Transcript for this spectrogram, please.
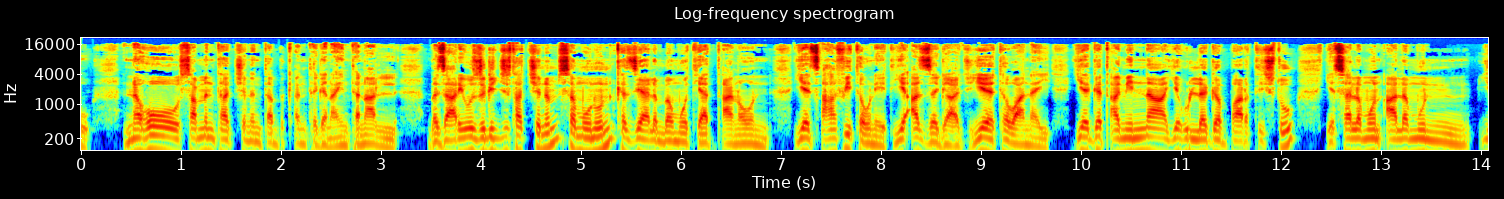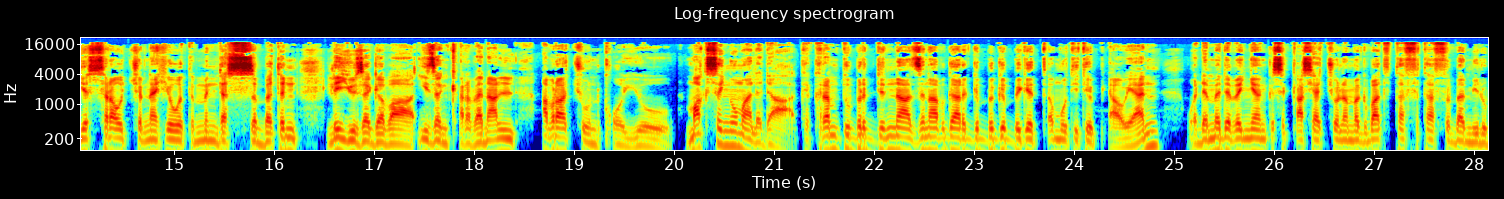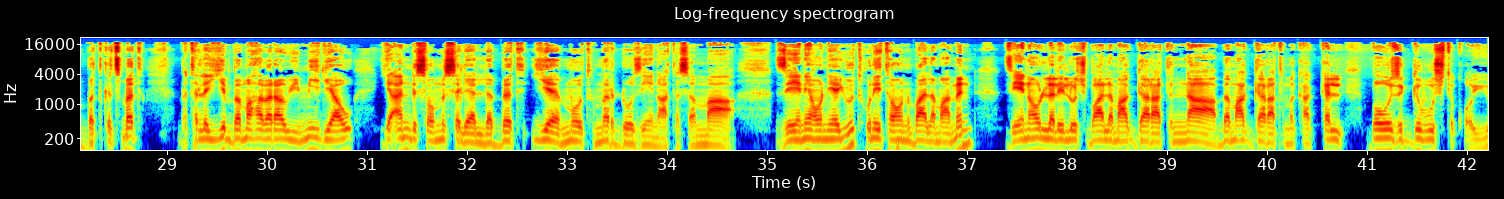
እነሆ ሳምንታችንን ጠብቀን ተገናኝተናል። በዛሬው ዝግጅታችንም ሰሞኑን ከዚህ ዓለም በሞት ያጣነውን የጸሐፊ ተውኔት፣ የአዘጋጅ፣ የተዋናይ፣ የገጣሚና የሁለገብ አርቲስቱ የሰለሞን ዓለሙን የሥራዎችና ሕይወት የምንዳስስበትን ልዩ ዘገባ ይዘን ቀርበናል። አብራችሁን ቆዩ። ማክሰኞ ማለዳ ከክረምቱ ብርድና ዝናብ ጋር ግብግብ የገጠሙት ኢትዮጵያውያን ወደ መደበኛ እንቅስቃሴያቸው ለመግባት ተፍ ተፍ በሚሉበት ቅጽበት በተለይም በማኅበራዊ ሚዲያው የአንድ ሰው ምስል ያለበት የሞት መርዶ ዜና ተሰማ። ዜናውን ያዩት ሁኔታውን ባለማመን ዜናውን ለሌሎች ባለማጋራትና በማጋራት መካከል በውዝግብ ውስጥ ቆዩ።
